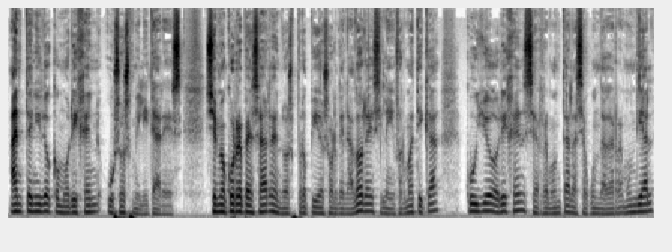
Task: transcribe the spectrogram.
han tenido como origen usos militares. Se me ocurre pensar en los propios ordenadores y la informática, cuyo origen se remonta a la Segunda Guerra Mundial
